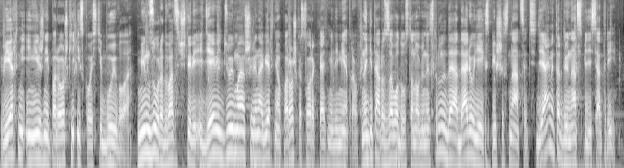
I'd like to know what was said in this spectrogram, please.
Верхний и нижний порожки из кости буйвола. Мензура 24,9 дюйма, ширина верхнего порожка 45 мм. На гитару с завода установлены струны Deodario EXP16, диаметр 12,53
